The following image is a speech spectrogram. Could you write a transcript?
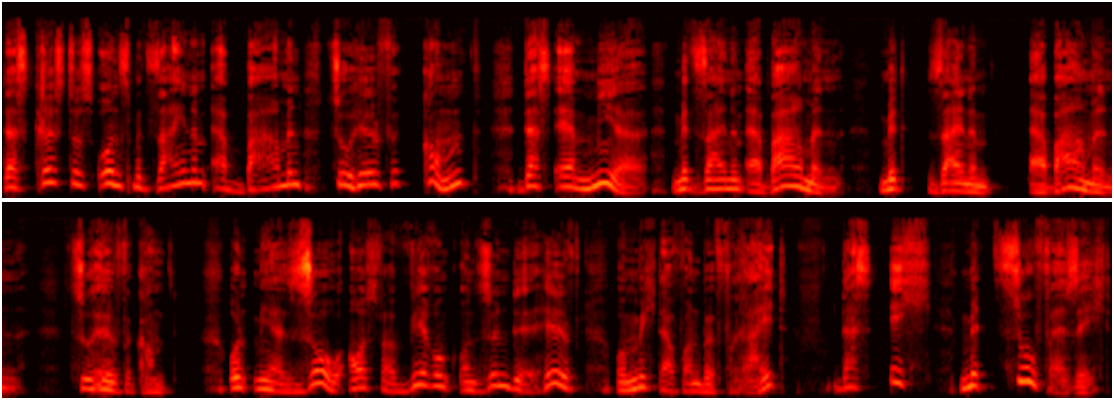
dass Christus uns mit seinem Erbarmen zu Hilfe kommt, dass er mir mit seinem Erbarmen, mit seinem Erbarmen zu Hilfe kommt und mir so aus Verwirrung und Sünde hilft und mich davon befreit, dass ich mit Zuversicht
